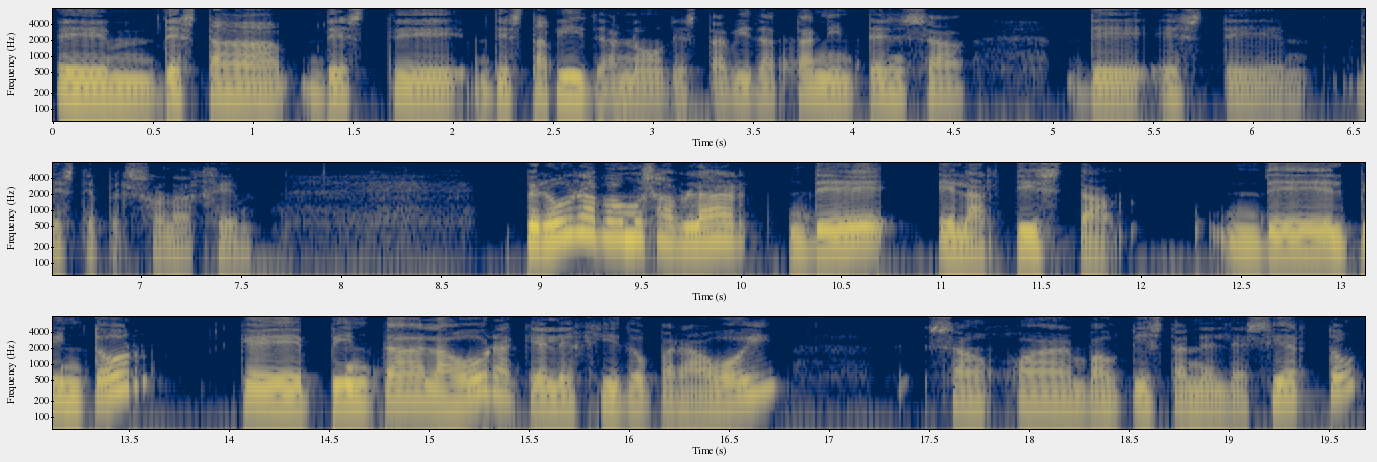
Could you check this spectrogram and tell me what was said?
em, de, esta, de, este, de esta vida, ¿no? de esta vida tan intensa de este, de este personaje. Pero ahora vamos a hablar de el artista, del pintor que pinta la obra que he elegido para hoy, San Juan Bautista en el desierto.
